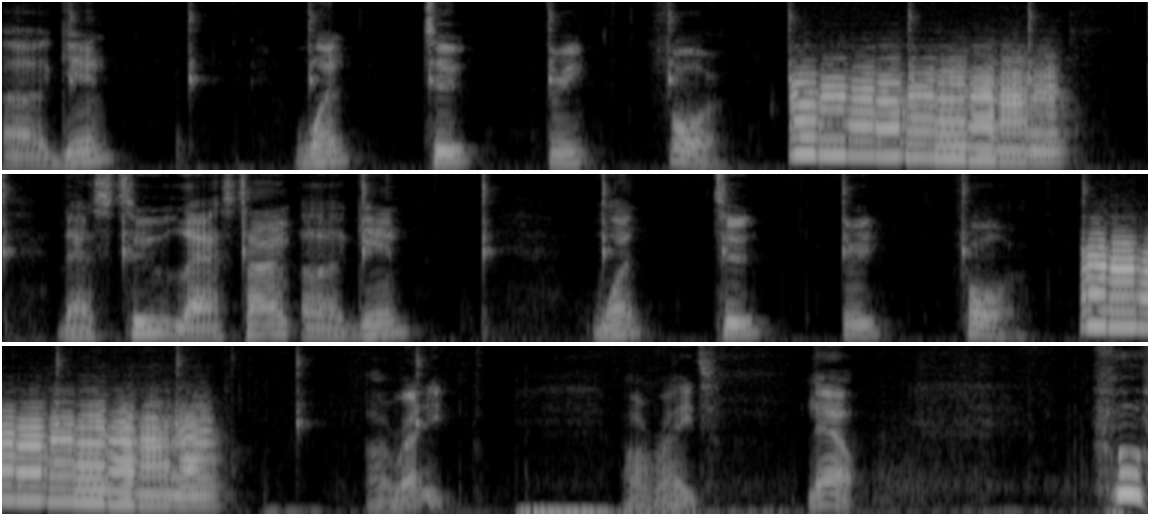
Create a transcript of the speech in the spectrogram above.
Uh, again. One, two, three, four. That's two. Last time. Again. One, two, three, four. All right. All right. Now, whew,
